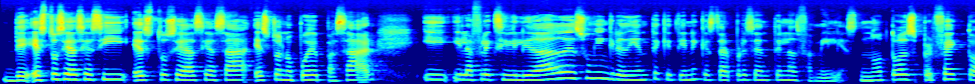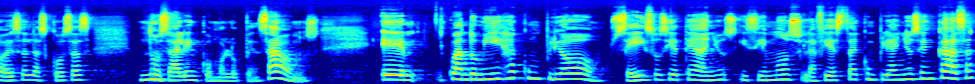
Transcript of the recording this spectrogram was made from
De esto se hace así, esto se hace así, esto no puede pasar. Y, y, la flexibilidad es un ingrediente que tiene que estar presente en las familias. No todo es perfecto, a veces las cosas no salen como lo pensábamos. Em, cuando mi hija cumplió seis o siete años, hicimos la fiesta de cumpleaños en casa,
